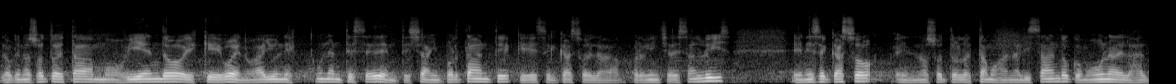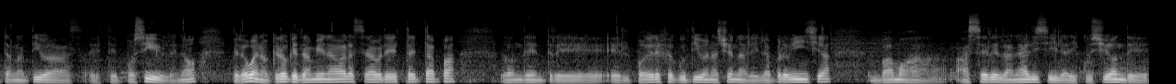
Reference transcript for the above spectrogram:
Lo que nosotros estábamos viendo es que bueno, hay un, un antecedente ya importante, que es el caso de la provincia de San Luis, en ese caso, eh, nosotros lo estamos analizando como una de las alternativas este, posibles, ¿no? Pero bueno, creo que también ahora se abre esta etapa donde entre el Poder Ejecutivo Nacional y la provincia vamos a hacer el análisis y la discusión de,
